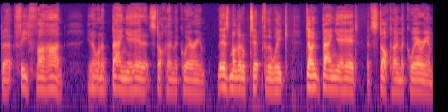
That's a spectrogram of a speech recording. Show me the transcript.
But fee fan, you don't want to bang your head at Stockholm Aquarium. There's my little tip for the week. Don't bang your head at Stockholm Aquarium.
